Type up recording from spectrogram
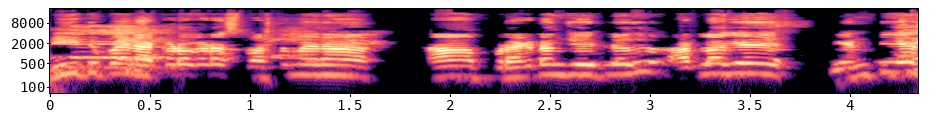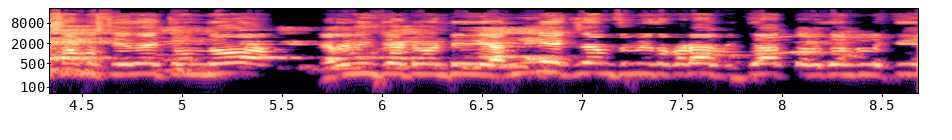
నీటి పైన ఎక్కడొక్కడ స్పష్టమైన ఆ, ప్రకటన చేయట్లేదు. అట్లాగే ఎన్టీఏ సంస్థ ఏదైతే ఉందో నిర్వహించేటువంటి అన్ని ఎగ్జామ్స్ మీద కూడా విద్యార్థి తల్లిదండ్రులకి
